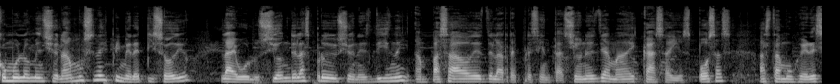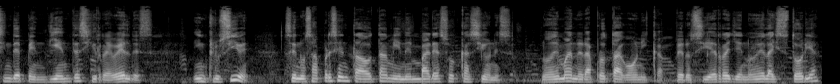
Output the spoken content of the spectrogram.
Como lo mencionamos en el primer episodio, la evolución de las producciones Disney han pasado desde las representaciones de ama de casa y esposas hasta mujeres independientes y rebeldes. Inclusive, se nos ha presentado también en varias ocasiones, no de manera protagónica, pero sí de relleno de la historia,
